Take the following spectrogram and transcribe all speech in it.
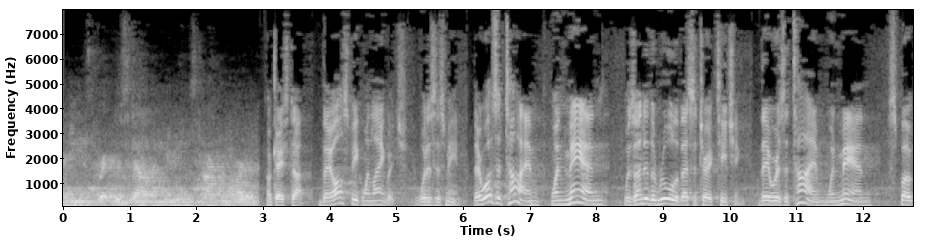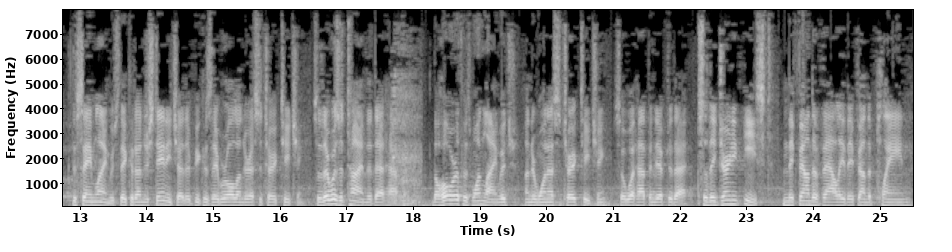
And they used brick for stone, and they used for mortar. Okay, stop. They all speak one language. What does this mean? There was a time when man was under the rule of esoteric teaching. There was a time when man spoke the same language. They could understand each other because they were all under esoteric teaching. So there was a time that that happened. The whole earth was one language under one esoteric teaching. So what happened after that? So they journeyed east and they found a valley, they found a plain,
